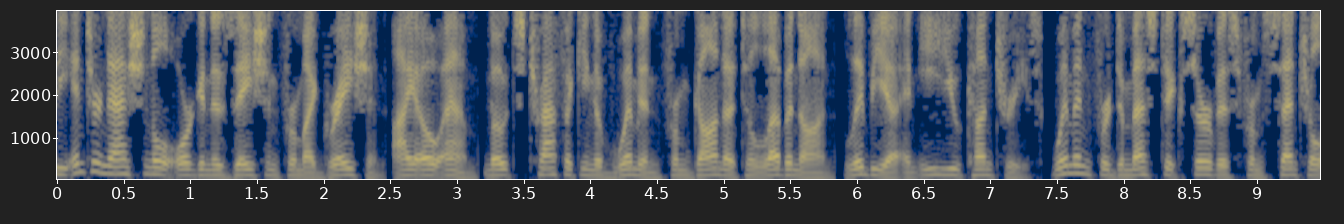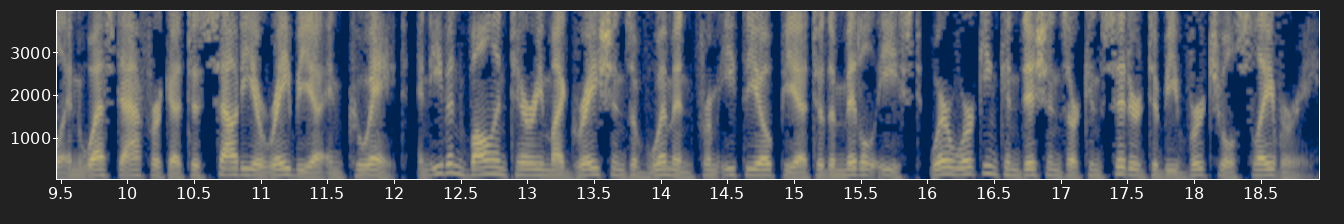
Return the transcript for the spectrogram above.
The International Organization for Migration (IOM) notes trafficking of women from Ghana to Lebanon, Libya and EU countries, women for domestic service from Central and West Africa to Saudi Arabia and Kuwait, and even voluntary migrations of women from Ethiopia to the Middle East, where working conditions are considered to be virtual slavery.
